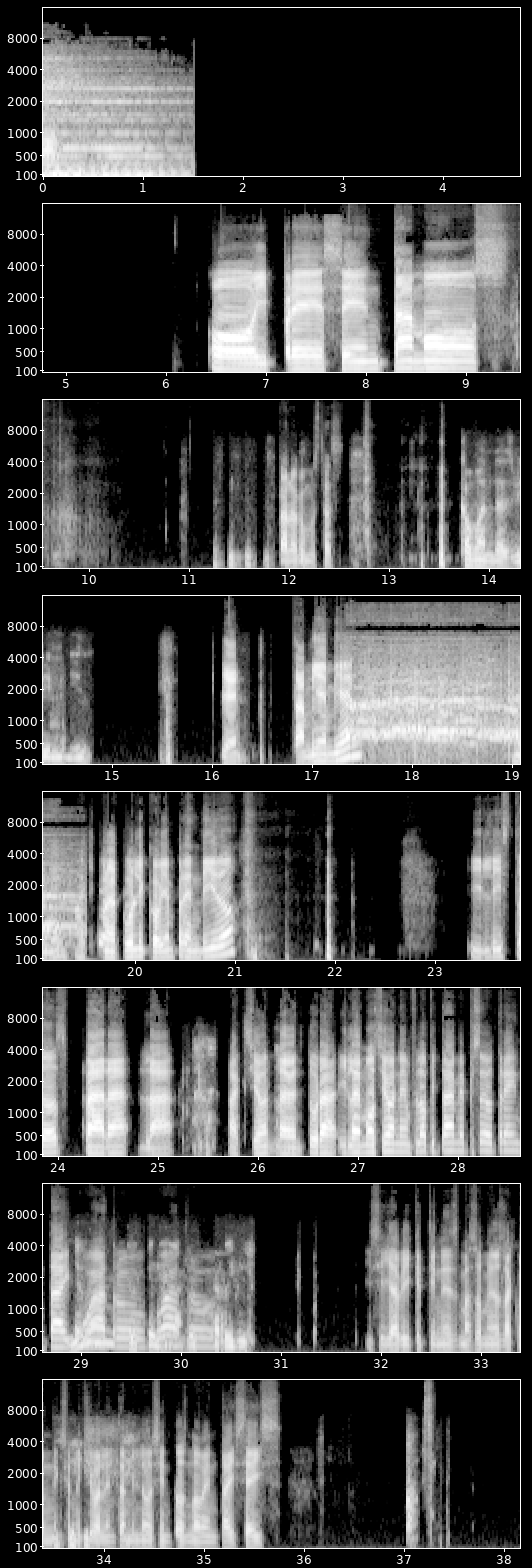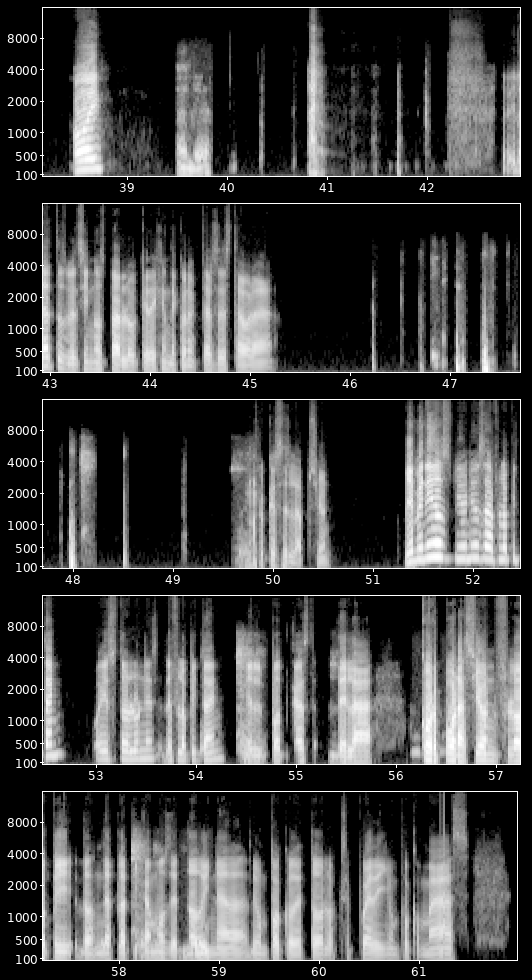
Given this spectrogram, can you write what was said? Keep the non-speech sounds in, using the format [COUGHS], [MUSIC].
Hoy presentamos. Pablo, ¿cómo estás? ¿Cómo andas, bien? Bien. ¿También bien? Aquí con el público bien prendido. Y listos para la acción, la aventura y la emoción en Floppy Time, episodio 34. terrible. Y si ya vi que tienes más o menos la conexión [LAUGHS] equivalente a 1996. Hoy. Ah, no. [LAUGHS] Dile a tus vecinos, Pablo, que dejen de conectarse a esta hora. Creo que esa es la opción. Bienvenidos, bienvenidos a Floppy Time. Hoy es otro lunes de Floppy Time, el podcast de la corporación Floppy, donde platicamos de todo y nada, de un poco de todo lo que se puede y un poco más,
